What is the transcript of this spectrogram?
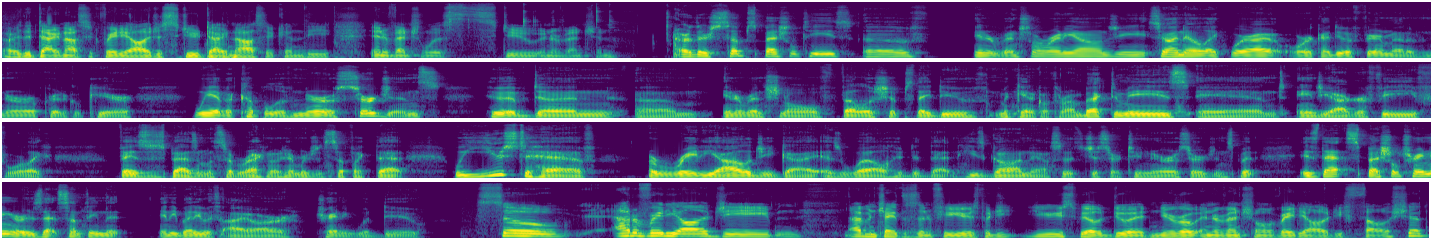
or the diagnostic radiologists do diagnostic, and the interventionalists do intervention. Are there subspecialties of interventional radiology? So I know, like where I work, I do a fair amount of neurocritical care. We have a couple of neurosurgeons who have done um, interventional fellowships. They do mechanical thrombectomies and angiography for like vasospasm with subarachnoid hemorrhage and stuff like that. We used to have a radiology guy as well who did that. And He's gone now, so it's just our two neurosurgeons. But is that special training or is that something that anybody with IR training would do? So, out of radiology, I haven't checked this in a few years, but you, you used to be able to do a neurointerventional radiology fellowship.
